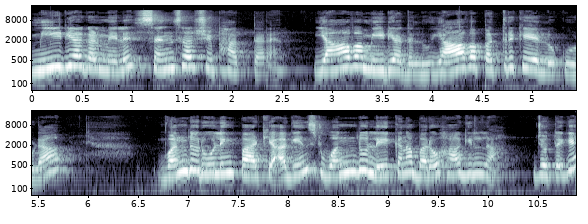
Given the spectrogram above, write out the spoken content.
ಮೀಡಿಯಾಗಳ ಮೇಲೆ ಸೆನ್ಸರ್ಶಿಪ್ ಹಾಕ್ತಾರೆ. ಯಾವ ಮೀಡಿಯಾದಲ್ಲೂ, ಯಾವ ಪತ್ರಿಕೆಯಲ್ಲೂ ಕೂಡ ಒಂದು ರೂಲಿಂಗ್ ಪಾರ್ಟಿ ಅಗೇನ್ಸ್ಟ್ ಒಂದು ಲೇಖನ ಬರೋ ಹಾಗಿಲ್ಲ. ಜೊತೆಗೆ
